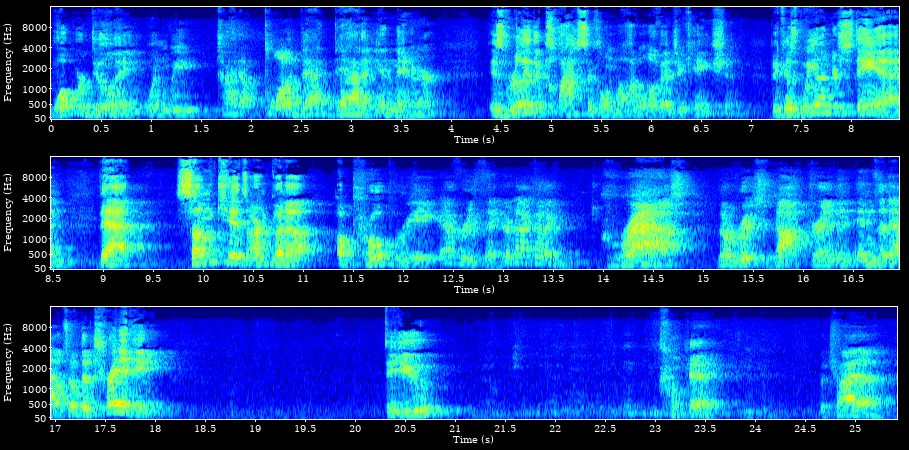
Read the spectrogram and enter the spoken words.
what we're doing when we try to plug that data in there is really the classical model of education. Because we understand that some kids aren't going to appropriate everything, they're not going to grasp the rich doctrine and ins and outs of the Trinity. Do you? Okay. But try to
